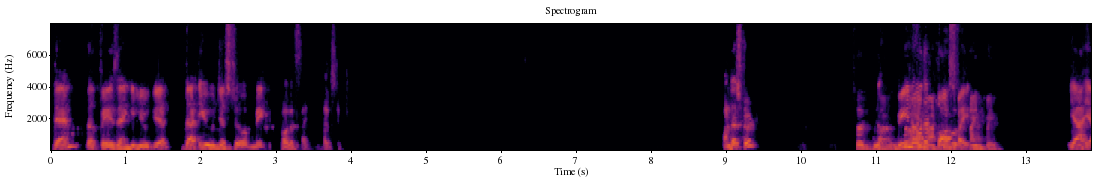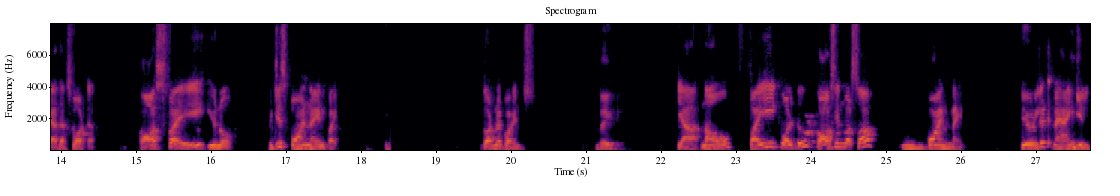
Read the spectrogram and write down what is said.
then the phase angle you get, that you just uh, make it for the sine. That's it. Understood? Sir, No, uh, we know that cos. Phi. Yeah, yeah, that's what. Cos phi, you know, which is 0.95. Got my points? Right. Yeah, now phi equal to cos inverse of mm, 0.9. You will get an angle.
